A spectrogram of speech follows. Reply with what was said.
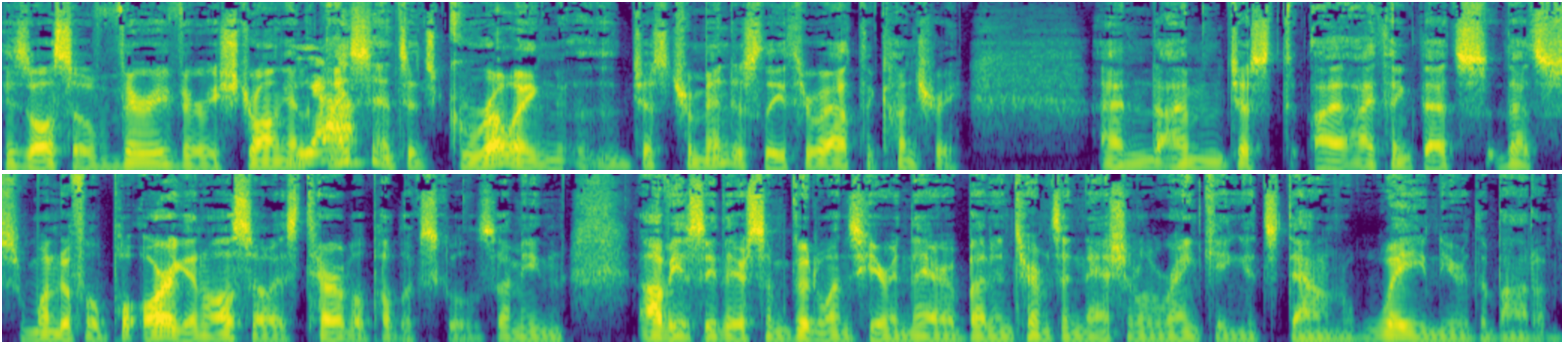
is also very very strong, and Yeah. I sense it's growing uh, just tremendously throughout the country. And I'm just I, I think that's that's wonderful. Oregon also has terrible public schools. I mean, obviously there's some good ones here and there, but in terms of national ranking, it's down way near the bottom.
